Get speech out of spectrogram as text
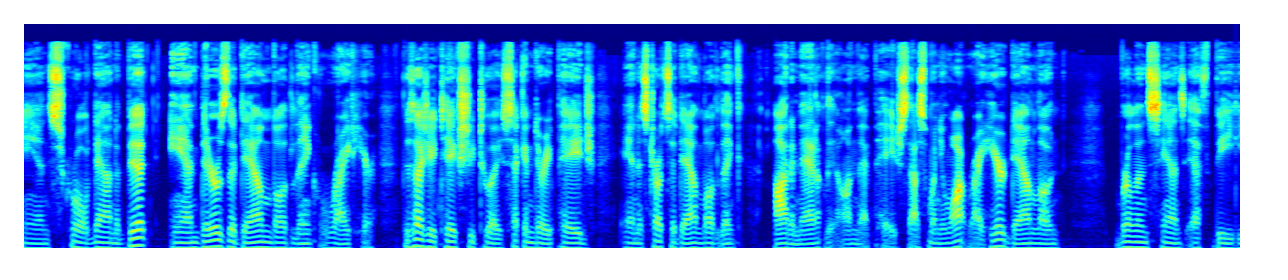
and scroll down a bit and there's the download link right here. This actually takes you to a secondary page and it starts a download link automatically on that page. So that's the one you want right here. Download Berlin Sans FB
